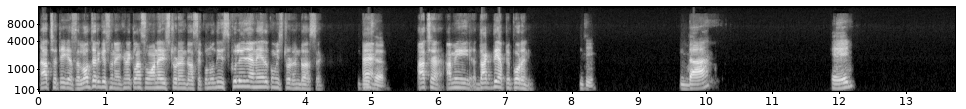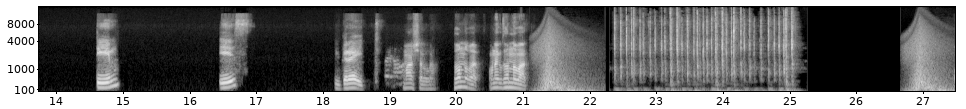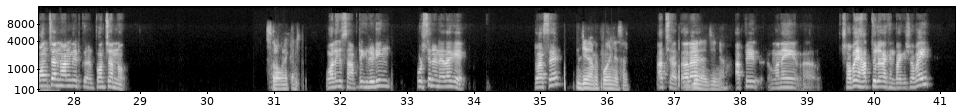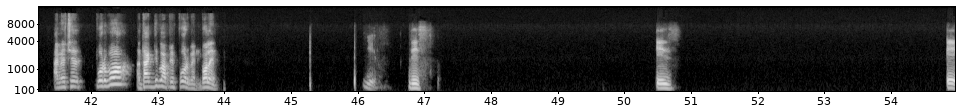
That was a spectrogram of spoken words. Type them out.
আচ্ছা ঠিক আছে। লজ্জার কিছু না এখানে ক্লাস ওয়ানের স্টুডেন্ট আছে। কোনোদিন স্কুলে যায় না এরকম স্টুডেন্ট আছে। হ্যাঁ? স্যার। আচ্ছা আমি দাগ দিয়ে আপনি পড়েন। জি। The head team is great. মাশাল্লাহ ধন্যবাদ অনেক ধন্যবাদ। পঞ্চান্ন আনমিউট করেন পঞ্চান্ন। আসসালামু আলাইকুম। ওয়ালাইকুম আসসালাম আপনি কি রিডিং পড়ছিলেন এর আগে ক্লাসে জি না আমি পড়িনি স্যার আচ্ছা তাহলে জি না জি না। আপনি মানে সবাই হাত তুলে রাখেন বাকি সবাই আমি হচ্ছে পড়ব দাগ দিব আপনি পড়বেন বলেন। this is a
